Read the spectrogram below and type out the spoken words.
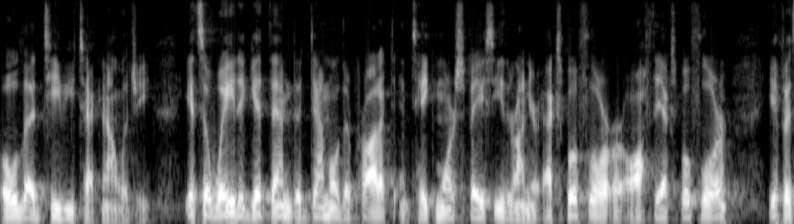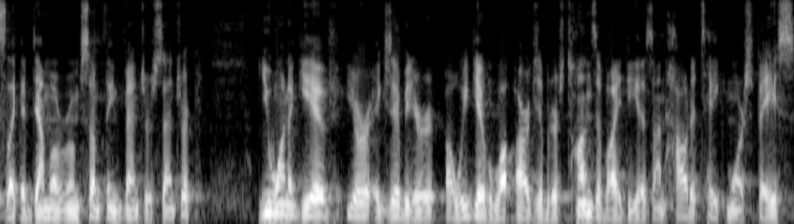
OLED TV technology? It's a way to get them to demo their product and take more space either on your expo floor or off the expo floor. If it's like a demo room, something vendor centric, you want to give your exhibitor, uh, we give our exhibitors tons of ideas on how to take more space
